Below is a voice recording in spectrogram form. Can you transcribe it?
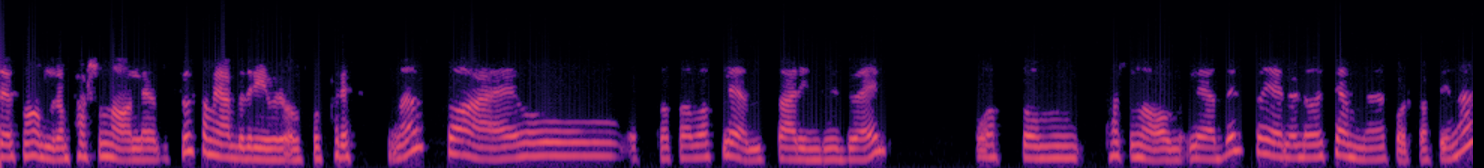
det som handler om personalledelse, som jeg bedriver overfor prestene, så er jeg jo opptatt av at ledelse er individuell. Og at som personalleder så gjelder det å kjenne folka sine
